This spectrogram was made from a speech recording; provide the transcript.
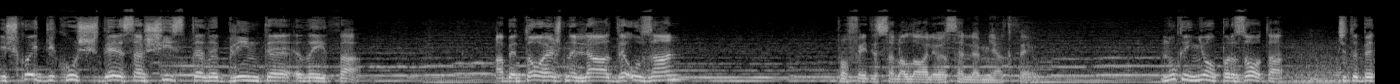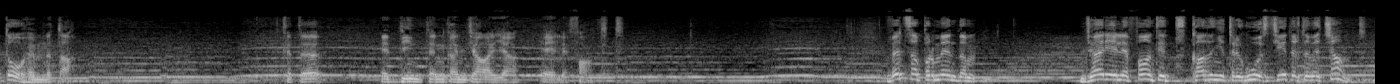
i shkoi dikush derisa shiste dhe blinte dhe i tha, a betohesh në Lat dhe Uzanë? Profeti sallallahu aleyhi o sellem ia ktheu. Nuk i njoh për zota që të betohem në ta. Këtë e dinte nga ngjarja e elefantit. Veç sa përmendëm, ngjarja e elefantit ka dhe një tregues tjetër të veçantë.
